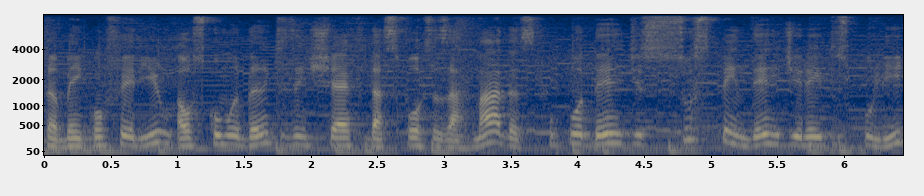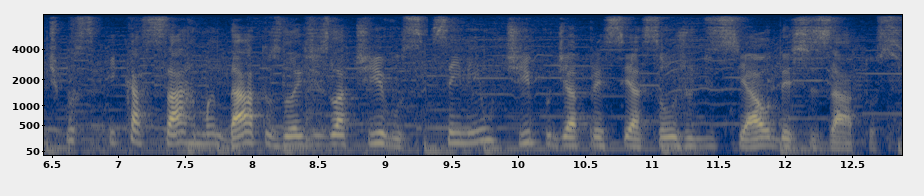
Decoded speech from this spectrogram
Também conferiu aos comandantes em chefe das Forças Armadas o poder de suspender direitos políticos e caçar mandatos legislativos, sem nenhum tipo de apreciação judicial destes atos.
